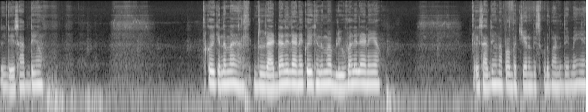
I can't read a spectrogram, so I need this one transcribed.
ਤੁਸੀਂ ਦੇ ਸਕਦੇ ਹੋ। ਕੋਈ ਕਹਿੰਦਾ ਮੈਂ ਰੈੱਡ ਵਾਲੇ ਲੈਣੇ, ਕੋਈ ਕਹਿੰਦਾ ਮੈਂ ਬਲੂ ਵਾਲੇ ਲੈਣੇ ਆ। ਦੇ ਸਕਦੇ ਹੋ, ਹੁਣ ਆਪਾਂ ਬੱਚਿਆਂ ਨੂੰ ਬਿਸਕੁਟ ਵੰਡਦੇ ਪਏ ਆ।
